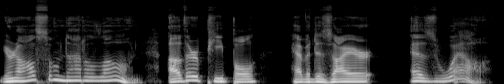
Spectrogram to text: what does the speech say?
you're also not alone. Other people have a desire as well.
